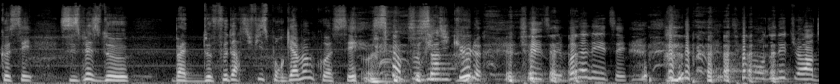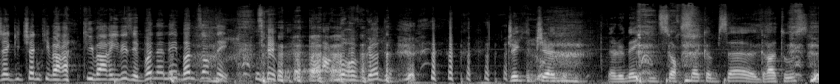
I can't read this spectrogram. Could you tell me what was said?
que c'est ces espèces de bah, de feux d'artifice pour gamins, quoi. C'est un peu ridicule. C'est bonne année, tu sais. à un moment donné, tu vas voir Jackie Chan qui va, qui va arriver, c'est bonne année, bonne santé. C'est dans Armor of God. Jackie Chan. Le mec qui te sort ça comme ça, euh, gratos.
